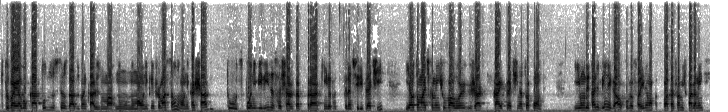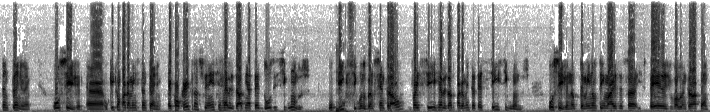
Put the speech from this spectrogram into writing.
Que tu vai alocar todos os teus dados bancários numa, numa única informação, numa única chave, tu disponibiliza essa chave para quem vai transferir para ti e automaticamente o valor já cai para ti na tua conta. E um detalhe bem legal, como eu falei, é uma plataforma de pagamento instantâneo, né? Ou seja, uh, o que, que é um pagamento instantâneo? É qualquer transferência realizada em até 12 segundos. O PIX, segundo o Banco Central, vai ser realizado o pagamento em até 6 segundos. Ou seja, não, também não tem mais essa espera de o valor entrar na conta.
